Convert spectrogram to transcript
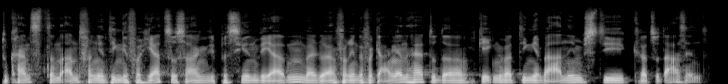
du kannst dann anfangen, Dinge vorherzusagen, die passieren werden, weil du einfach in der Vergangenheit oder Gegenwart Dinge wahrnimmst, die gerade so da sind.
